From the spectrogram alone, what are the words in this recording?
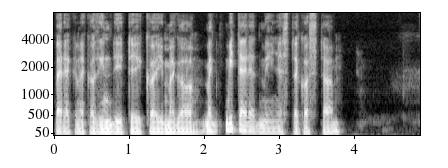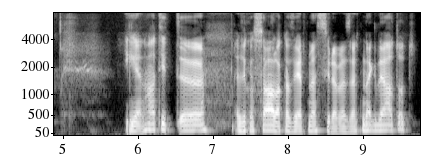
pereknek az indítékai, meg, a, meg mit eredményeztek aztán? Igen, hát itt ö, ezek a szálak azért messzire vezetnek, de hát ott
